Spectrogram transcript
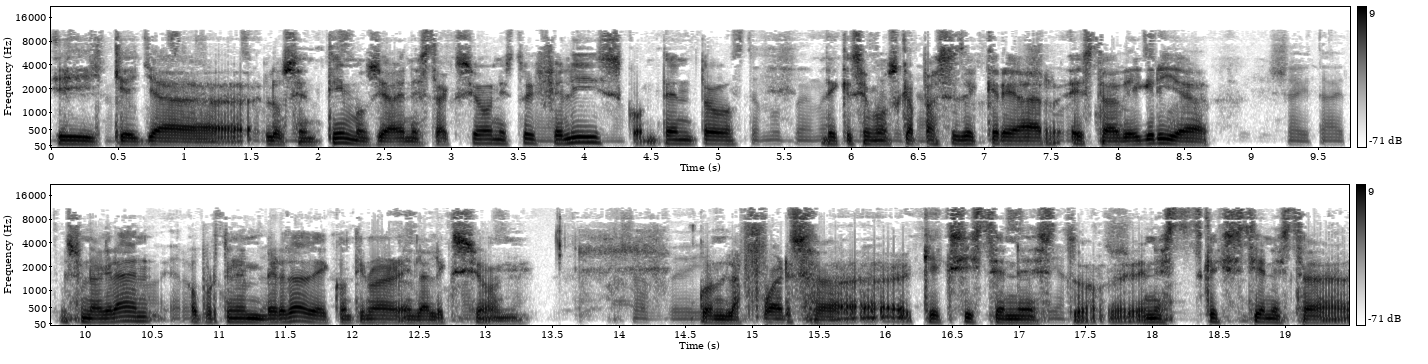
y que ya lo sentimos ya en esta acción. Estoy feliz, contento de que seamos capaces de crear esta alegría. Es una gran oportunidad en verdad de continuar en la lección con la fuerza que existe en esto, en que existía en esta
